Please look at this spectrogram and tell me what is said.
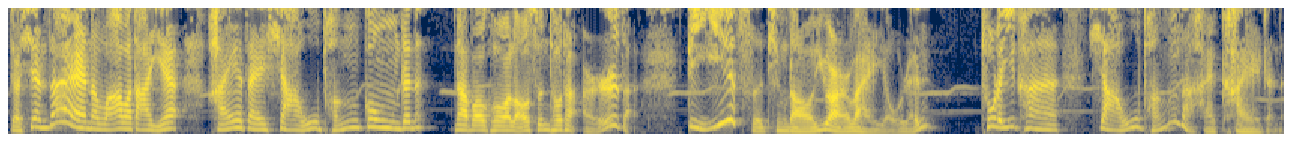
叫现在那娃娃大爷还在下屋棚供着呢。那包括老孙头他儿子，第一次听到院外有人出来一看，下屋棚子还开着呢。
